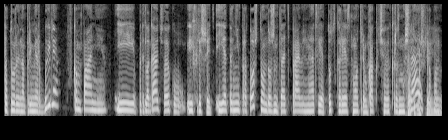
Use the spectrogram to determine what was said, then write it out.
которые, например, были компании и предлагают человеку их решить. И это не про то, что он должен дать правильный ответ. Тут скорее смотрим, как человек размышляет, как он,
